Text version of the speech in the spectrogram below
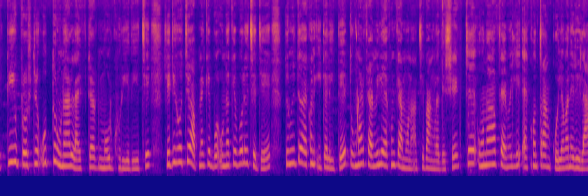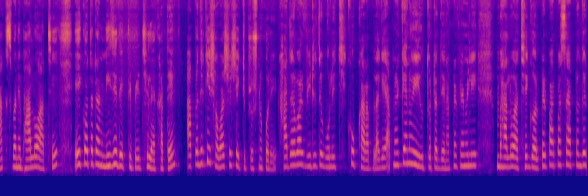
একটি প্রশ্নের উত্তর ওনার লাইফটার মোড় ঘুরিয়ে দিয়েছে। সেটি হচ্ছে আপনাকে ওনাকে বলেছে যে, তুমি তো এখন ইটালিতে, তোমার ফ্যামিলি এখন কেমন আছে বাংলাদেশে? যে ওনার ফ্যামিলি এখন ত্রাঙ্কুইলা মানে রিল্যাক্স মানে ভালো আছে। এই কথাটা আমি নিজে দেখতে পেয়েছি লেখাতে। আপনাদেরকে সবার শেষে একটি প্রশ্ন করে হাজারবার ভিডিওতে বলেছি, খুব খারাপ লাগে। আপনার কেন এই উত্তরটা দেন? আপনার ফ্যামিলি ভালো আছে, গল্পের পারপাসে আপনাদের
